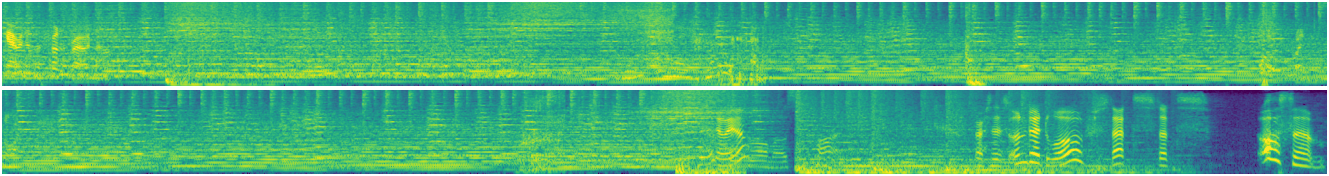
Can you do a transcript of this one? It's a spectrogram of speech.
To get rid of the front row now. Versus undead dwarves. That's that's awesome.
